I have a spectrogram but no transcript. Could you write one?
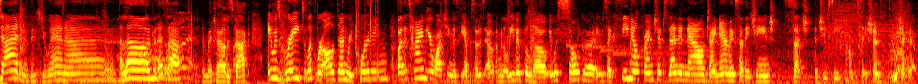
Done. There's Joanna. Hello, and Vanessa. And my child is back. It was great. Look, we're all done recording. By the time you're watching this, the episode is out. I'm gonna leave it below. It was so good. It was like female friendships then and now, dynamics, how they change. Such a juicy conversation. Check it out.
